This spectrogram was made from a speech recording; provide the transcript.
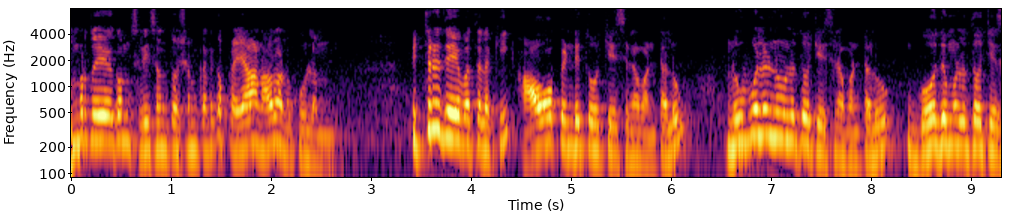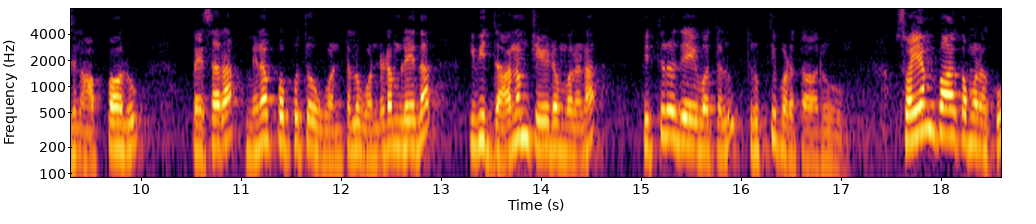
అమృతయోగం శ్రీ సంతోషం కనుక ప్రయాణాలు అనుకూలం. పితృదేవతలకి ఆవపిండితో చేసిన వంటలు నువ్వుల నూనెతో చేసిన వంటలు గోధుమలతో చేసిన అప్పాలు పెసర మినపప్పుతో వంటలు వండడం లేదా ఇవి దానం చేయడం వలన పితృదేవతలు తృప్తి పడతారు స్వయం పాకమునకు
